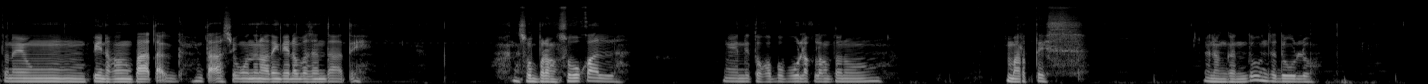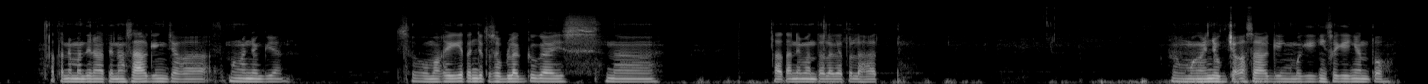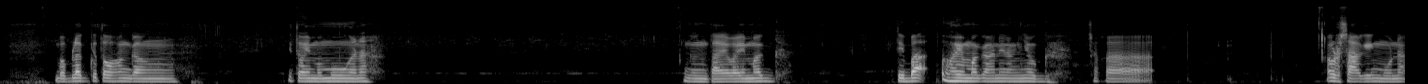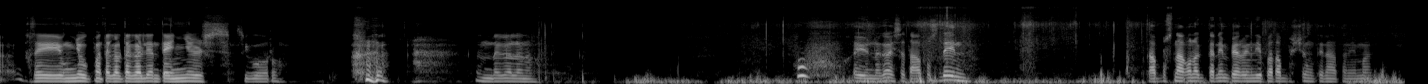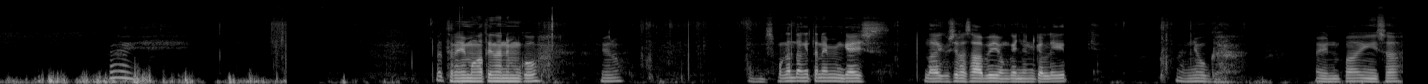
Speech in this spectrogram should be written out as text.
Ito na yung pinakang patag. Yung taas yung una nating tinabasan dati. Na sobrang sukal. Ngayon ito kapupulak lang to nung Martes. Hanggang doon sa dulo. Tataniman din natin ng saging tsaka mga nyog yan. So makikita nyo to sa vlog ko guys na tataniman talaga to lahat ng mga nyog tsaka saging magiging sagingan to bablog ko to hanggang ito ay mamunga na. Hanggang tayo ay mag tiba o ay mag ng nyog. Tsaka or saging muna. Kasi yung nyog matagal-tagal yan 10 years siguro. Ang tagal ano? Whew, ayun na guys tapos din. Tapos na ako nagtanim pero hindi pa tapos yung tinataniman. Ay ito na yung mga tinanim ko. Yun o Yan, mas magandang itanim guys. Lagi ko sinasabi yung ganyan kaliit. Na nyog ayun pa yung isa.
